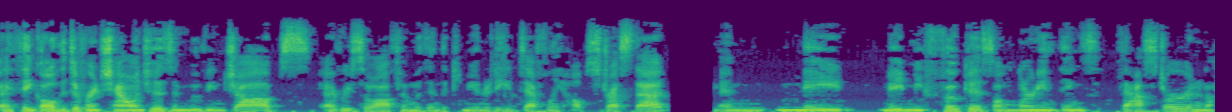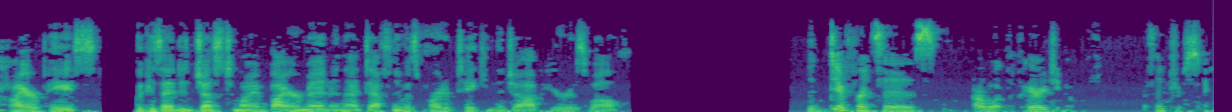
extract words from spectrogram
I think all the different challenges and moving jobs every so often within the community definitely help stress that and made made me focus on learning things faster and at a higher pace because I had to adjust to my environment and that definitely was part of taking the job here as well. The differences are what prepared you. That's interesting.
